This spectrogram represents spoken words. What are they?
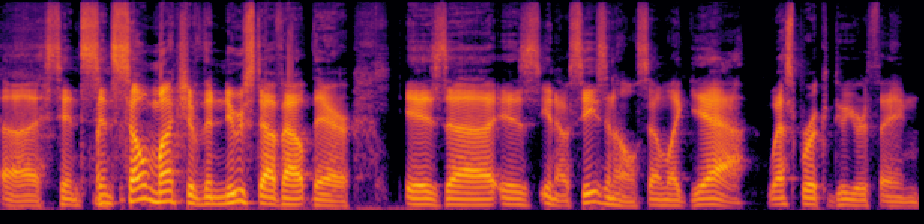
uh, since since so much of the new stuff out there is uh is you know seasonal. So I'm like, yeah, Westbrook, do your thing.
